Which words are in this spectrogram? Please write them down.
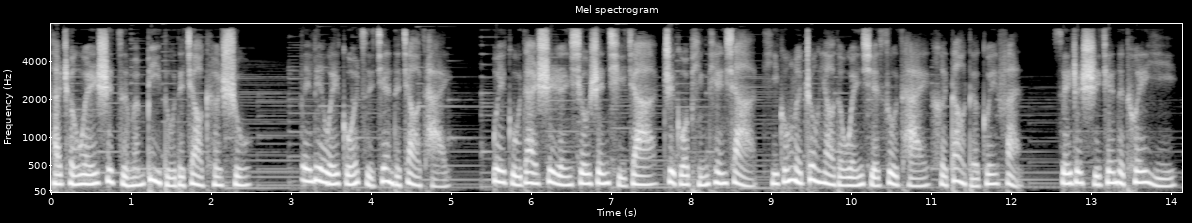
它成为士子们必读的教科书，被列为国子监的教材，为古代士人修身齐家、治国平天下提供了重要的文学素材和道德规范。随着时间的推移，《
